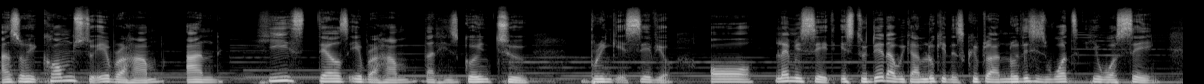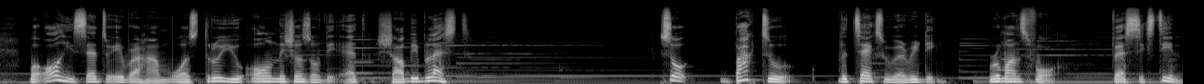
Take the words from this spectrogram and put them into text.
And so he comes to Abraham and he tells Abraham that he's going to bring a savior. Or let me say it, it's today that we can look in the scripture and know this is what he was saying. But all he said to Abraham was, Through you, all nations of the earth shall be blessed. So back to the text we were reading, Romans 4, verse 16,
